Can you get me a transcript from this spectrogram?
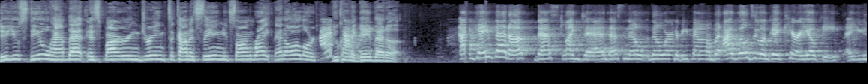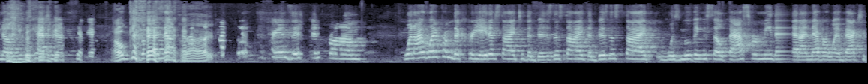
do you still have that inspiring dream to kind of sing and songwrite at all, or you kind of gave that up? I gave that up. That's like dead. That's no nowhere to be found. But I will do a good karaoke. You know, you will catch me on karaoke. Okay. But no, right. transition from when I went from the creative side to the business side, the business side was moving so fast for me that, that I never went back to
